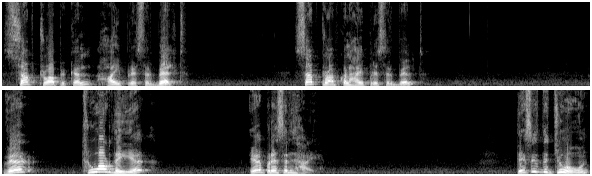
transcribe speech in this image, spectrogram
subtropical high pressure belt. Subtropical high pressure belt where throughout the year air pressure is high. This is the zone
